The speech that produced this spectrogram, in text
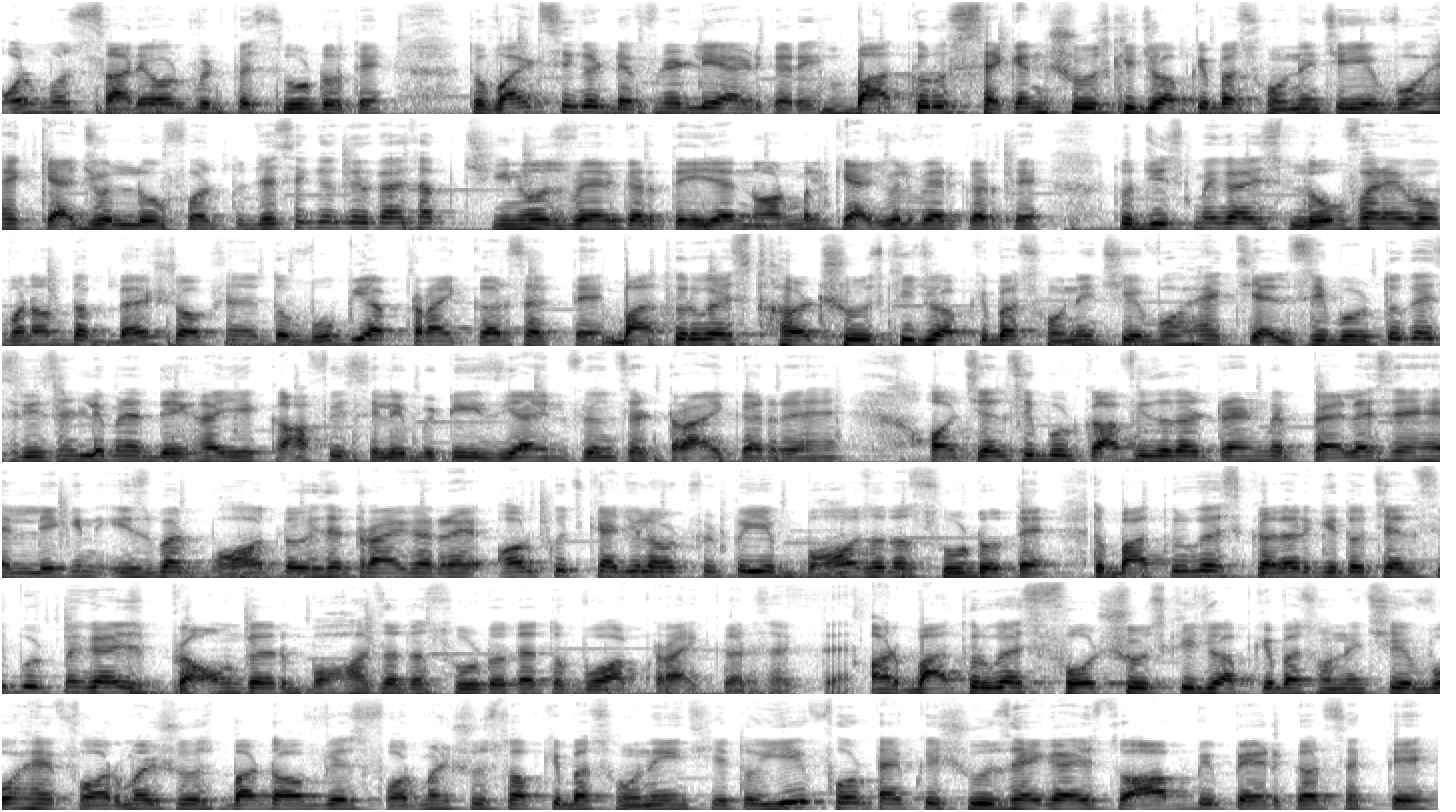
ऑलमोस्ट सारे आउटफिट पे सूट होते हैं। तो व्हाइट स्निकर डेफिनेटली ऐड करें। बात करूँ सेकंड शूज़ की जो आपके पास होने चाहिए, वो है कैजुअल लोफर तो जैसे कि अगर गाइस आप चीनोज वेयर करते हैं या नॉर्मल कैजुअल वेयर करते हैं तो जिसमें गाइस लोफर है, वो one of the best option है तो वो भी आप ट्राई कर सकते हैं। बात करूँ इस थर्ड शूज़ की जो आपके पास होने चाहिए, वो है चेल्सी बूट तो गाइस रिसेंटली मैंने देखा, ये काफ़ी सेलिब्रिटीज या इन्फ्लुएंसर ट्राई कर रहे हैं। और चेल्सी बूट काफ़ी ज़्यादा ट्रेंड में पहले से है, लेकिन इस बार बहुत लोग इसे ट्राई कर रहे हैं। और कुछ कैजुअल आउटफिट पर ये बहुत ज़्यादा सूट होते हैं। तो बात करूँगा इस कलर की तो चेल्सी बूट में गाइस ब्राउन कलर बहुत ज़्यादा सूट होता है तो वो आप ट्राई कर सकते हैं। और बात करूँगा इस फोर्थ शूज़ की जो आपके पास होने चाहिए, वो है formal shoes but obvious formal shoes तो आपके पास होने ही चाहिए। तो ये फोर टाइप के शूज़ है गाइस तो आप भी पेयर कर सकते हैं।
